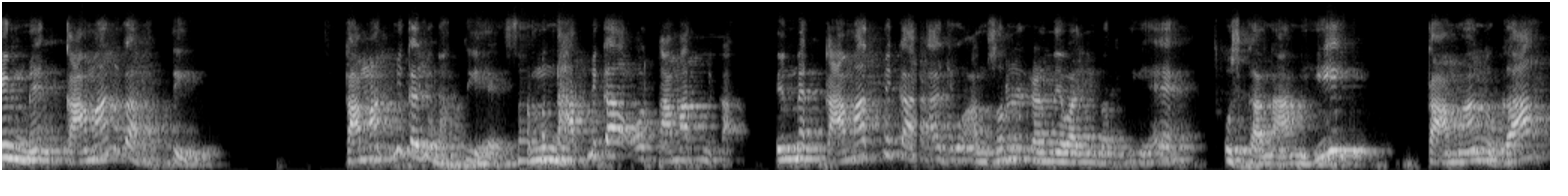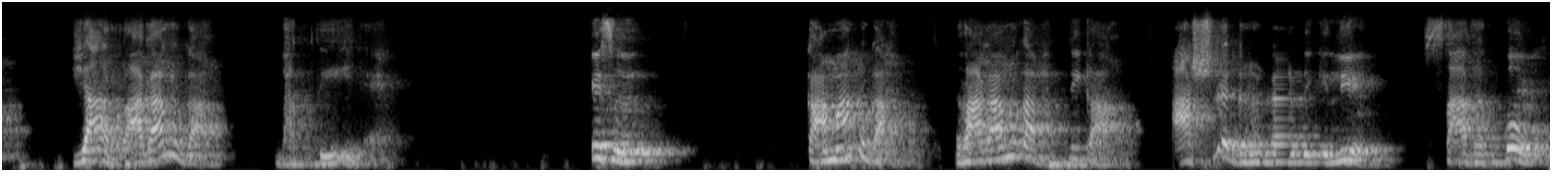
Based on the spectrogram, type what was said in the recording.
इनमें कामानुगा भक्ति, कामात्मिका जो भक्ति है, संबंधात्मिका और कामात्मिका, इनमें कामात्मिका का जो अनुसरण करने वाली भक्ति है, उसका नाम ही कामानुगा या रागानुगा भक्ति है। इस कामानुगा रागानुगा भक्ति का आश्रय ग्रहण करने के लिए साधक को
